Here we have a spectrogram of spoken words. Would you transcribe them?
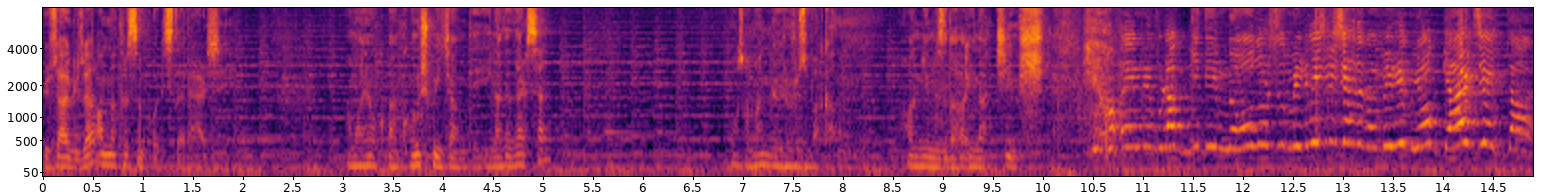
Güzel güzel anlatırsın polislere her şeyi. Ama yok ben konuşmayacağım diye inat edersen o zaman görürüz bakalım. Hangimiz daha inatçıymış. Ya Emre bırak gideyim ne olursun benim hiçbir şeyden haberim yok gerçekten.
